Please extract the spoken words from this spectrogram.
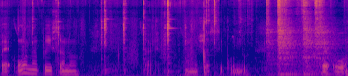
ПО написано. Так, ну зараз секунду. ПО.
